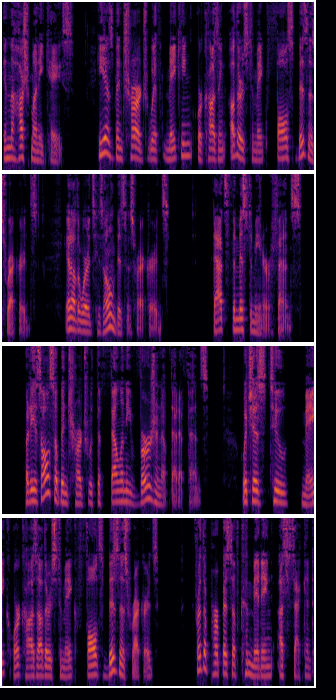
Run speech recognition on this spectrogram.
in the hush money case? He has been charged with making or causing others to make false business records. In other words, his own business records. That's the misdemeanor offense. But he has also been charged with the felony version of that offense, which is to make or cause others to make false business records for the purpose of committing a second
